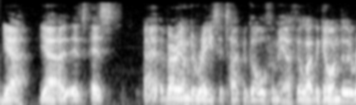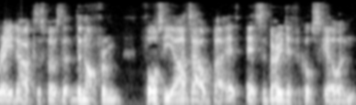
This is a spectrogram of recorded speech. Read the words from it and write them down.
Yeah, yeah, it's it's a a very underrated type of goal for me. I feel like they go under the radar because I suppose that they're not from 40 yards out, but it, it's a very difficult skill, and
